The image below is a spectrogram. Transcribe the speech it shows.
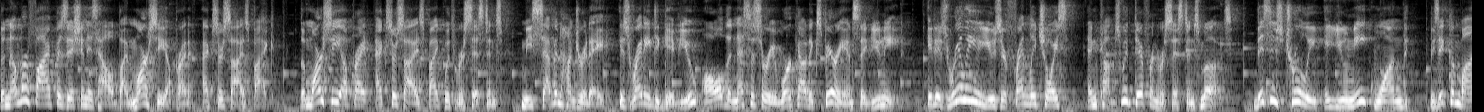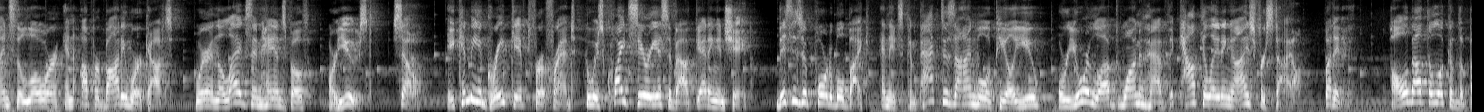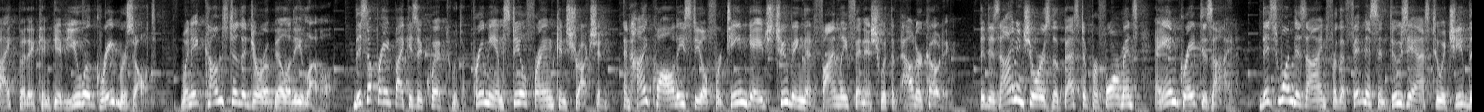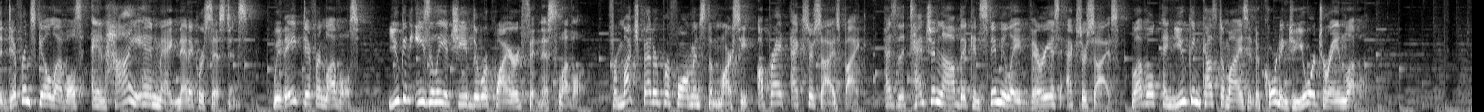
The number 5 position is held by Marcy Upright Exercise Bike. The Marcy Upright Exercise Bike with Resistance ME 708 is ready to give you all the necessary workout experience that you need. It is really a user-friendly choice and comes with different resistance modes. This is truly a unique one because it combines the lower and upper body workouts, wherein the legs and hands both are used. So, it can be a great gift for a friend who is quite serious about getting in shape. This is a portable bike, and its compact design will appeal you or your loved one who have the calculating eyes for style. But it is all about the look of the bike, but it can give you a great result. When it comes to the durability level, this upright bike is equipped with a premium steel frame construction and high-quality steel 14-gauge tubing that finely finish with the powder coating. The design ensures the best of performance and great design. This one designed for the fitness enthusiast to achieve the different skill levels and high-end magnetic resistance. With 8 different levels, you can easily achieve the required fitness level. For much better performance, the Marcy Upright Exercise Bike has the tension knob that can stimulate various exercise level and you can customize it according to your terrain level.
